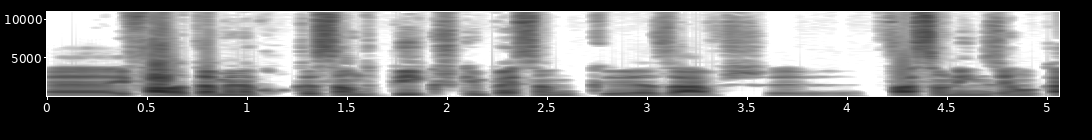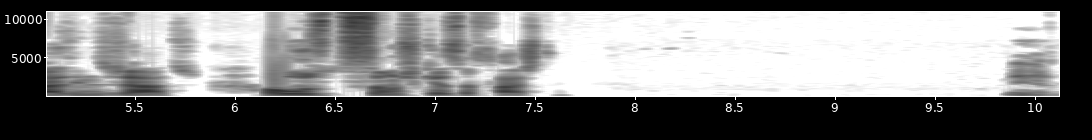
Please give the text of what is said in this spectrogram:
Eh, e fala também na colocação de picos que impeçam que as aves eh, façam ninhos em locais indesejados ou o uso de sons que as afastem. Yeah.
